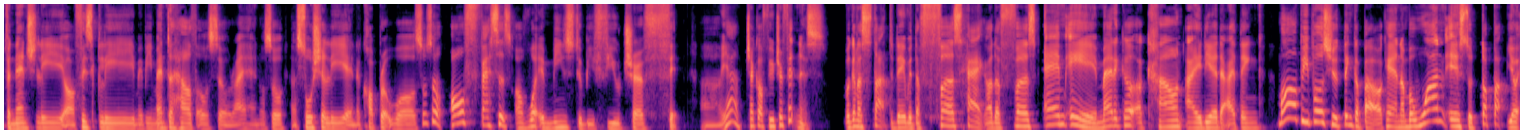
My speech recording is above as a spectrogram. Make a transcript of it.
financially or physically, maybe mental health also, right? And also uh, socially and the corporate world. So, so all facets of what it means to be future fit. Uh, yeah, check out Future Fitness. We're going to start today with the first hack or the first MA medical account idea that I think more people should think about. Okay, number one is to top up your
